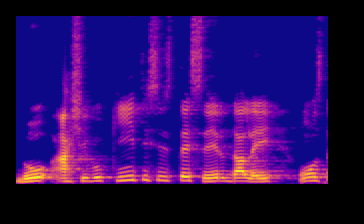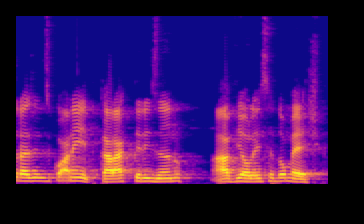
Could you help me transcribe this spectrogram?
do artigo 5 e 3 da Lei 11.340, caracterizando a violência doméstica.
